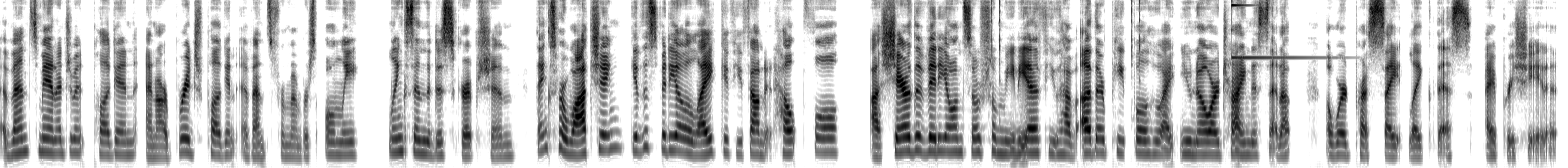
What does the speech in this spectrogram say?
events management plugin and our bridge plugin events for members only. Links in the description. Thanks for watching. Give this video a like if you found it helpful. Uh, share the video on social media if you have other people who I, you know are trying to set up a WordPress site like this. I appreciate it.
